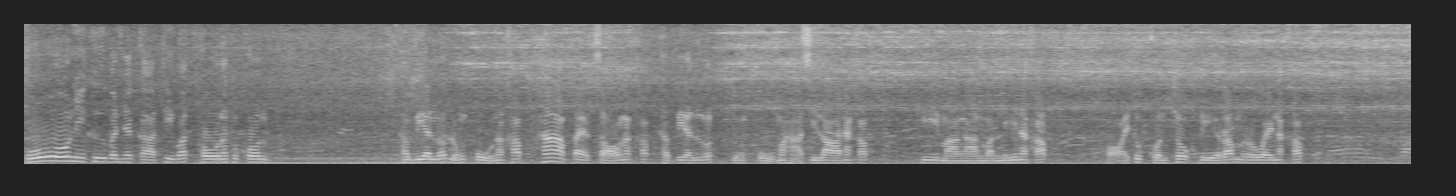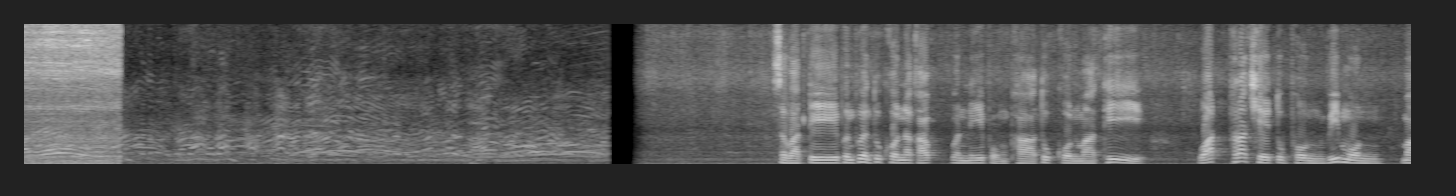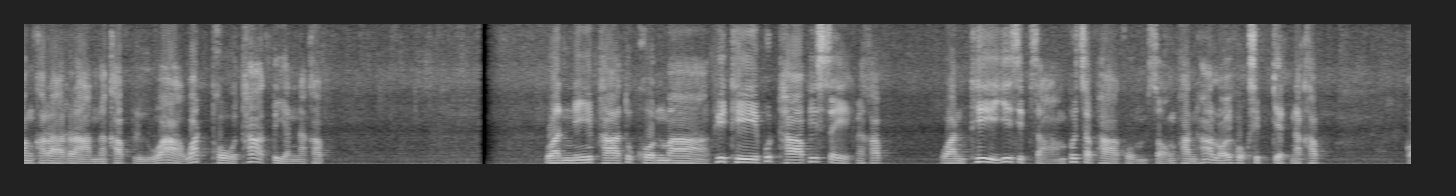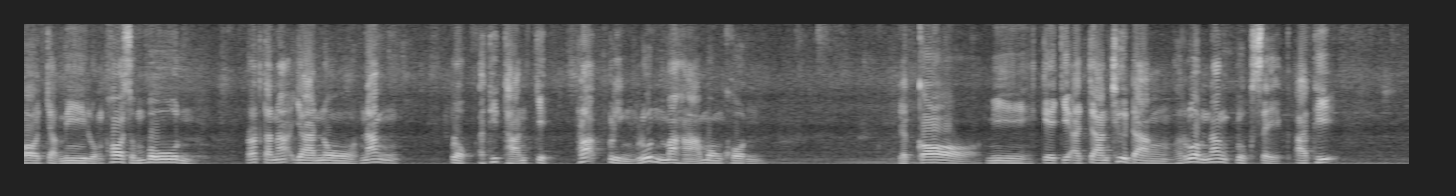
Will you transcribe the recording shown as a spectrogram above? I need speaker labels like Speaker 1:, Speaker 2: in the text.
Speaker 1: โอ้ นี่คือบรรยากาศที่วัดโพนะทุกคน ทะเบียนรถหลวงปู่นะครับ 582 นะครับ ทะเบียนรถหลวงปู่มหาศิลานะครับ ที่มางานวันนี้นะครับ ขอให้ทุกคนโชคดีร่ำรวยนะครับสวัสดีเพื่อนๆทุกคนนะครับ วันนี้ผมพาทุกคนมาที่ วัดพระเชตุพนวิมลมังคลารามนะครับ หรือว่าวัดโพท่าเตียนนะครับ วันนี้พาทุกคนมาพิธีพุทธาพิเศษนะครับ วันที่ 23 พฤษภาคม 2567 นะครับ ก็จะมีหลวงพ่อสมบูรณ์ รัตนยาโนนั่งปลกอธิษฐานจิตพระกลิ่งรุ่นมหามงคล แล้วก็มีเกจิอาจารย์ชื่อดัง ร่วมนั่งปลุกเสกอาทิ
